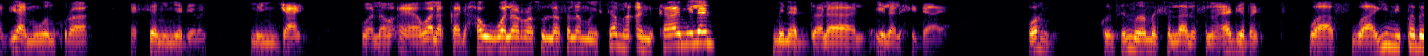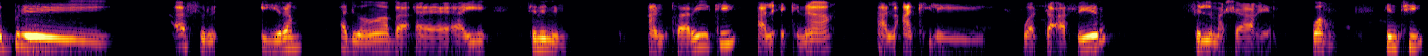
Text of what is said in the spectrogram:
adeɛ a mewɔ m koraa ɛsɛ menyɛ deɛ bɛn mengyae ولقد حول الرسول صلى الله عليه وسلم مجتمعا كاملا من الضلال إلى الهداية وهم كنت محمد صلى الله عليه وسلم هذه wɔayi nnipa bebree afiri iram ade wɔn aba ɛɛ ayi tininim antariki al-ikna al-akili wa ta'asir fil mashair wahu nti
